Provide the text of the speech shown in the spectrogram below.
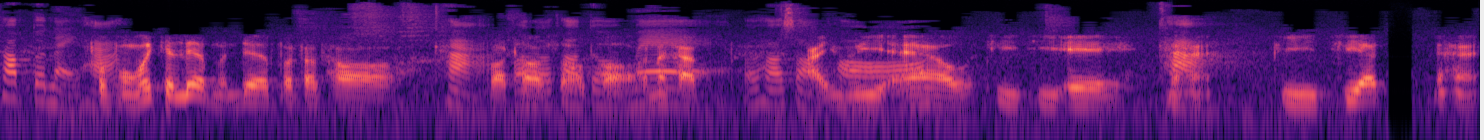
ชอบตัวไหนผคะมผมก็จะเลือกเหมือนเดิมปตท ค่ะปตทตัวแม่นะครับ ปตทสพ IVL TTA นะค่ะ ฮะ p g s นะฮะ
